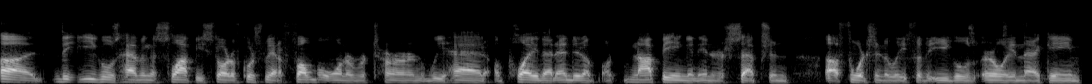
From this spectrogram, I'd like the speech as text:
uh, the Eagles having a sloppy start. Of course, we had a fumble on a return. We had a play that ended up not being an interception, uh, fortunately for the Eagles early in that game.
